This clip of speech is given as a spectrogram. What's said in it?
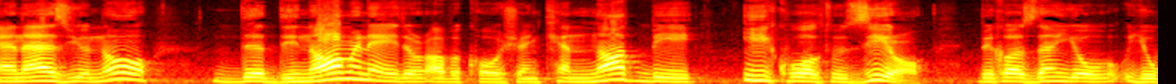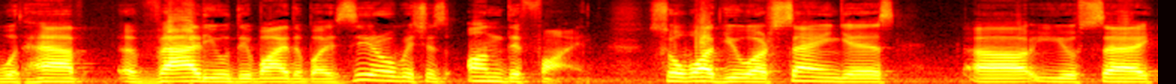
And as you know, the denominator of a quotient cannot be equal to 0 because then you, you would have a value divided by 0 which is undefined. So what you are saying is uh, you say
